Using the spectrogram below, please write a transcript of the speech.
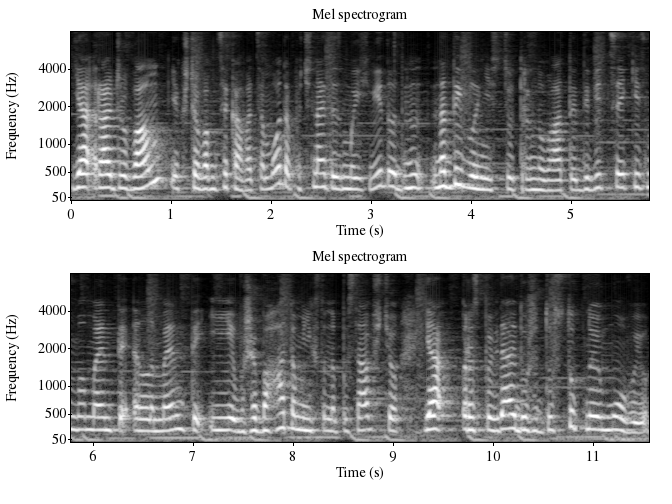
я раджу вам, якщо вам цікава ця мода, починайте з моїх відео надивленістю тренувати. Дивіться якісь моменти, елементи. І вже багато мені хто написав, що я розповідаю дуже доступною мовою.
